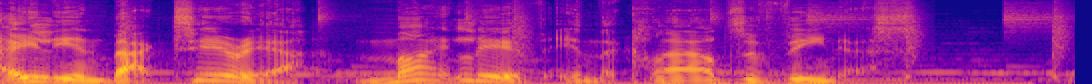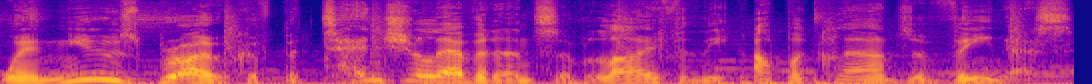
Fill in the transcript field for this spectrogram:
Alien bacteria might live in the clouds of Venus. When news broke of potential evidence of life in the upper clouds of Venus,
